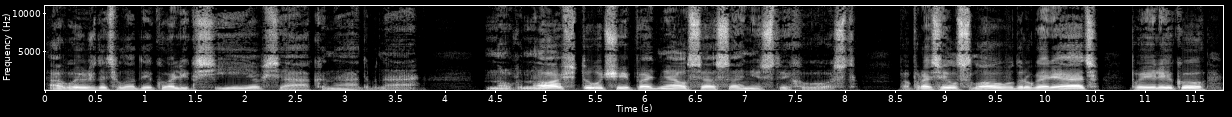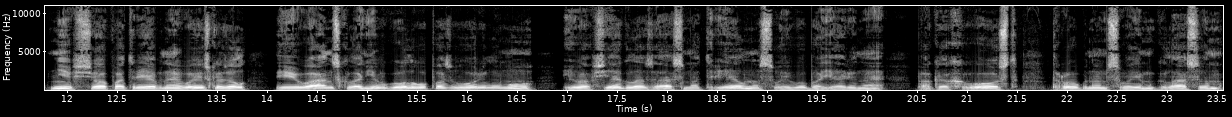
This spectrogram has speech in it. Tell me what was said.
а выждать владыку Алексия всяко надобно. Но вновь тучей поднялся осанистый хвост. Попросил слово вдруг горять, по элику не все потребное высказал, и Иван, склонив голову, позволил ему, и во все глаза смотрел на своего боярина, пока хвост трубным своим глазом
